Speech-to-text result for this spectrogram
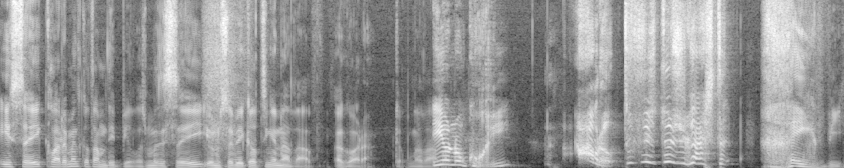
isso aí, claramente que ele está a medir pilas. Mas isso aí, eu não sabia que ele tinha nadado. Agora, que ele nadava. E eu não corri. Ah, bro, tu, fiz, tu jogaste rugby.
